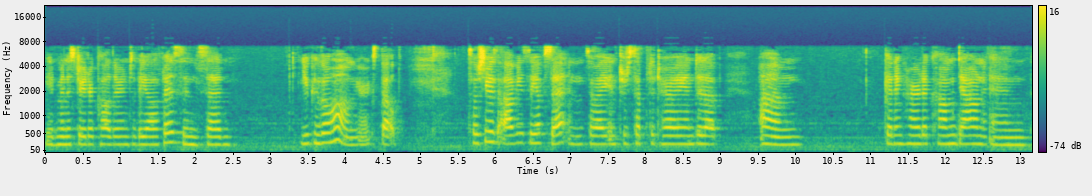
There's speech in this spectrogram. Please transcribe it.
The administrator called her into the office and said, You can go home, you're expelled. So she was obviously upset, and so I intercepted her. I ended up um, getting her to calm down and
